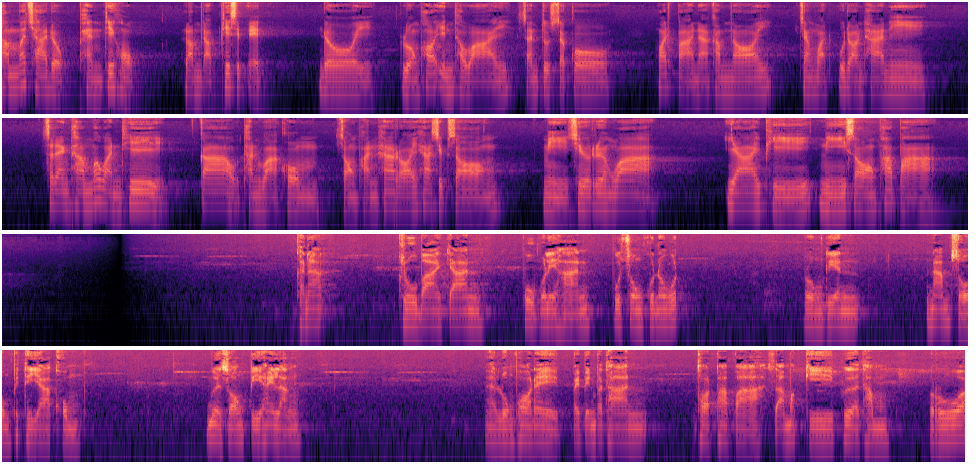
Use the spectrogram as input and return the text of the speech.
ธรรมชาดกแผ่นที่ 6 ลำดับที่ 11 โดยหลวงพ่ออินถวาย สันตุสโก วัดป่านาคำน้อย จังหวัดอุดรธานี แสดงธรรมเมื่อวันที่ 9 ธันวาคม 2552 มีชื่อเรื่องว่า ยายผีหนีซองผ้าป่า คณะ ครูบาอาจารย์ ผู้บริหาร ผู้ทรงคุณวุฒิโรงเรียนน้ำโสมพิทยาคม เมื่อสองปีให้หลังหลวงพ่อได้ไปเป็นประธานทอดผ้าป่า สามัคคีเพื่อทำรั้ว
